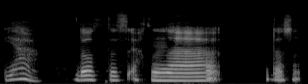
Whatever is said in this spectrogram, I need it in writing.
Ja, dat, dat is echt een, uh, dat is een...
